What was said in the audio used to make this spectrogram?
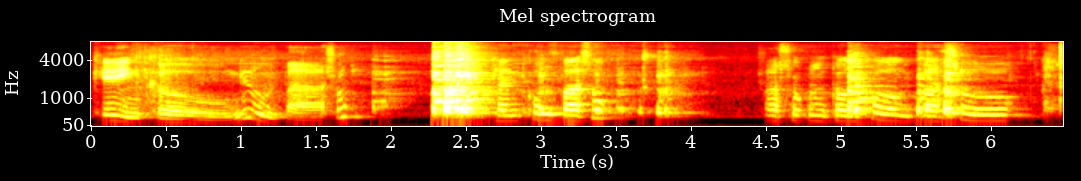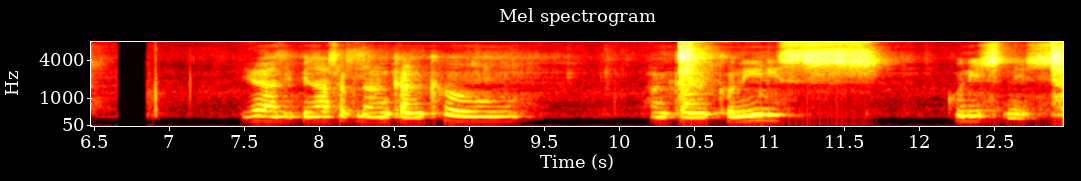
Kangkong. Yun, pasok. Kangkong, pasok. Pasok ng kangkong, pasok. Yan, ipinasok na ang kangkong. Ang kangkoninis. Kunisnis.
